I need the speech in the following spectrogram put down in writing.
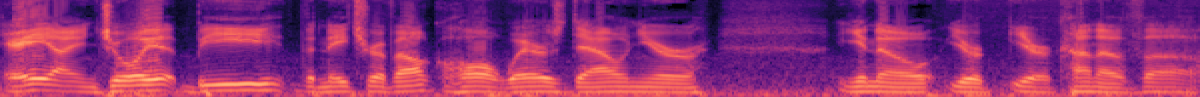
a, I enjoy it. B, the nature of alcohol wears down your, you know, your your kind of uh,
